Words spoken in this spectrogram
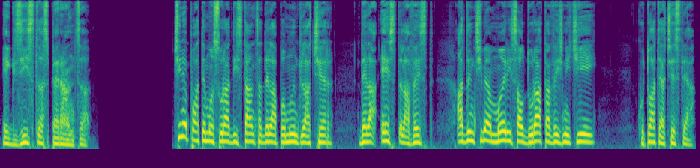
există speranță. Cine poate măsura distanța de la pământ la cer, de la est la vest, adâncimea mării sau durata veșniciei? Cu toate acestea,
